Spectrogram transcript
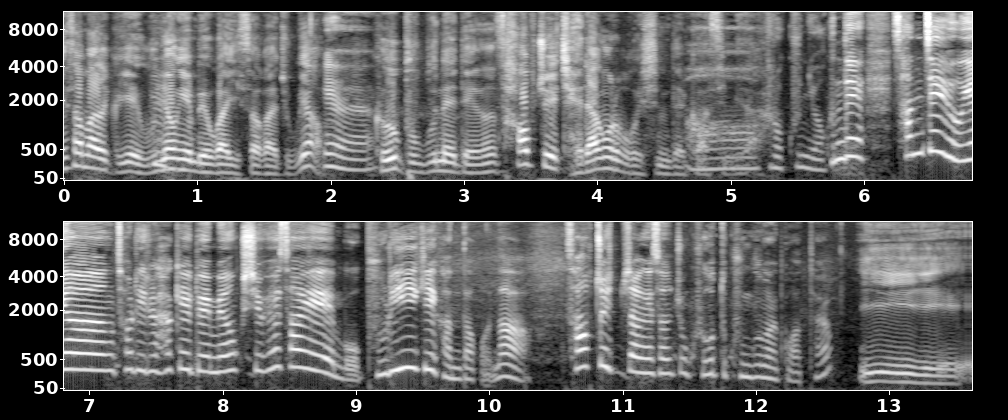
회사마다 그게 운영의 묘가 있어가지고요. 예. 그 부분에 대해서는 사업주의 재량으로 보시면 될 것 같습니다. 아, 그렇군요. 근데 산재 요양 처리를 하게 되면 혹시 회사에 뭐 불이익이 간다거나 사업주 입장에서는 좀 그것도 궁금할 것 같아요. 이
